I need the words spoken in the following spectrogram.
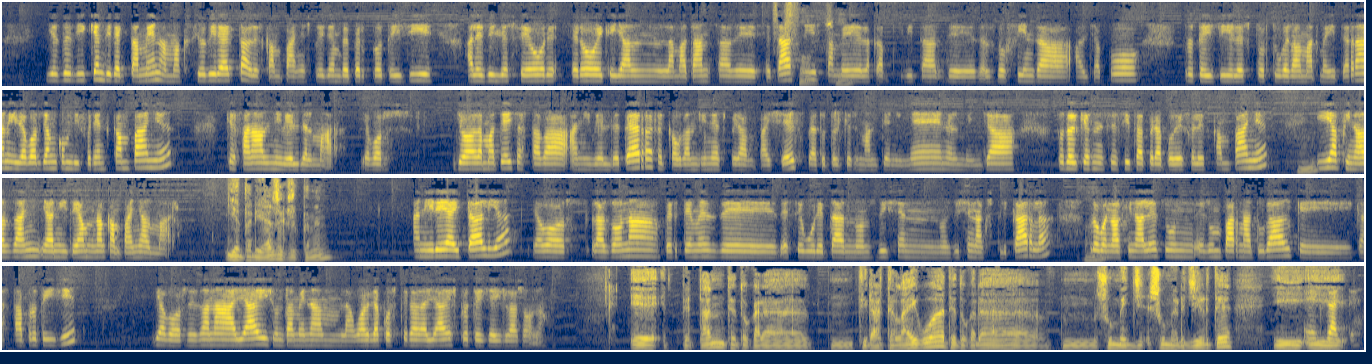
i es dediquen directament amb acció directa a les campanyes, per exemple, per protegir a les illes Feroe, que hi ha la matança de cetacis, oh, també la captivitat de, dels dofins a, al Japó, protegir les tortugues al mar Mediterrani. Llavors hi ha com diferents campanyes que fan al nivell del mar. Llavors jo ara mateix estava a nivell de terra recaudant diners per a vaixells, per a tot el que és manteniment, el menjar, tot el que es necessita per a poder fer les campanyes mm. i a finals d'any ja aniré amb una campanya al mar. I on aniràs exactament? Aniré a Itàlia, llavors la zona per temes de, de seguretat no ens deixen, no ens deixen explicar-la, ah. però bueno, al final és un, és un parc natural que, que està protegit, llavors és anar allà i juntament amb la Guàrdia Costera d'allà es protegeix la zona. Eh, per tant, te tocarà mm, tirar-te l'aigua, te tocarà mm, submergir-te i, Exacte.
